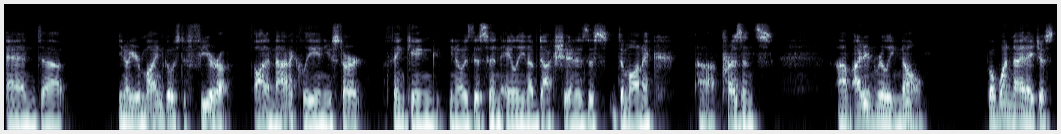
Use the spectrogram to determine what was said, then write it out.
And, uh, you know, your mind goes to fear automatically and you start thinking, you know, is this an alien abduction? Is this demonic uh, presence. Um, I didn't really know. But one night I just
